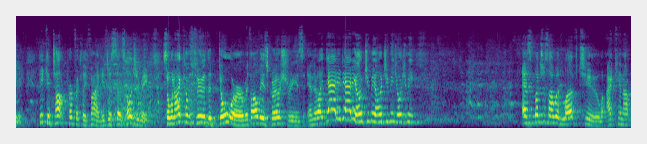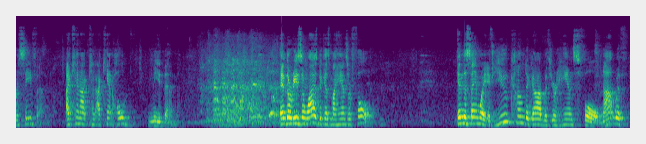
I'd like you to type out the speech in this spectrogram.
you me. He can talk perfectly fine. He just says, me. So when I come through the door with all these groceries, and they're like, Daddy, Daddy, hold you me. As much as I would love to, I cannot receive them. I cannot, can, I can't hold me them. and the reason why is because my hands are full. In the same way, if you come to God with your hands full, not with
